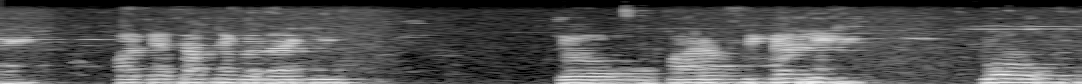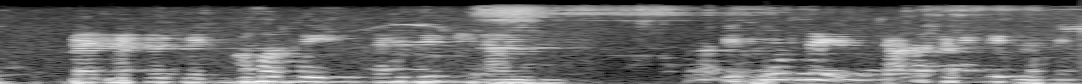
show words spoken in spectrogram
है और जैसा आपने बताया कि जो फारूक सिंगर थे वो बैडमिंटन के बहुत ही तहजीब खिलाड़ी हैं। मतलब स्पोर्ट से ज़्यादा कनेक्टेड रहते हैं।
